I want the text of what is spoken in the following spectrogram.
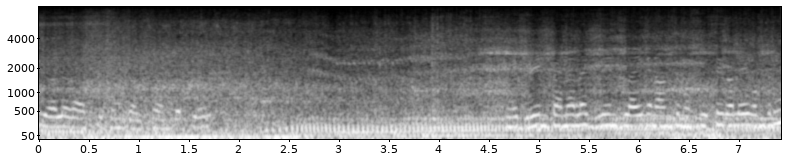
ये वाले रास्ते से हम चलते हैं अंदर की ओर ये ग्रीन पैनल है, ग्रीन प्लाई के नाम से मशहूर थी ये कंपनी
